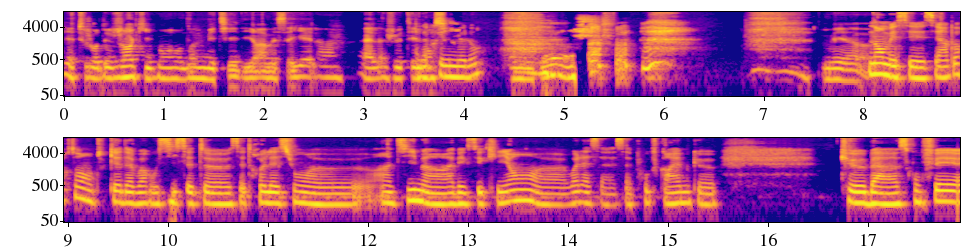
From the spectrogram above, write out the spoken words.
il y a toujours des gens qui vont dans le métier dire, ah ben ça y est, là, elle a jeté elle a pris l'ancien. le melon. Mais euh, Non, mais c'est important en tout cas d'avoir aussi cette, euh, cette relation euh, intime hein, avec ses clients. euh, voilà, ça, ça prouve quand même que, que bah, ce qu'on fait,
